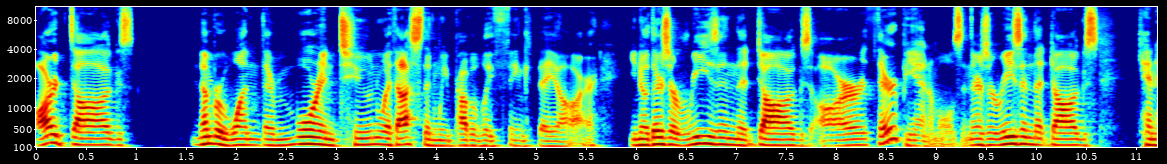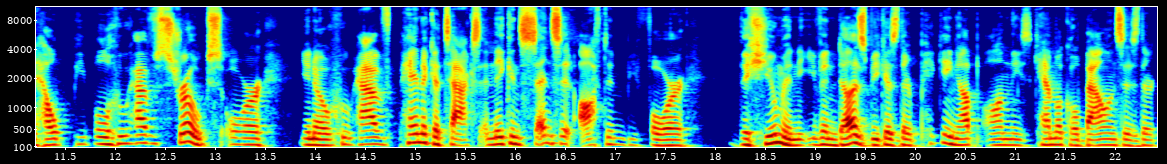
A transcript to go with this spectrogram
our dogs number one they're more in tune with us than we probably think they are. You know there's a reason that dogs are therapy animals and there's a reason that dogs can help people who have strokes or you know who have panic attacks and they can sense it often before the human even does because they're picking up on these chemical balances. They're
